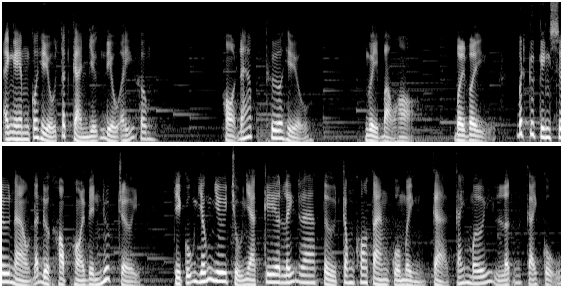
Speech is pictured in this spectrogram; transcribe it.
Anh em có hiểu tất cả những điều ấy không? Họ đáp thưa hiểu. Người bảo họ, bởi vậy bất cứ kinh sư nào đã được học hỏi về nước trời thì cũng giống như chủ nhà kia lấy ra từ trong kho tàng của mình cả cái mới lẫn cái cũ.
